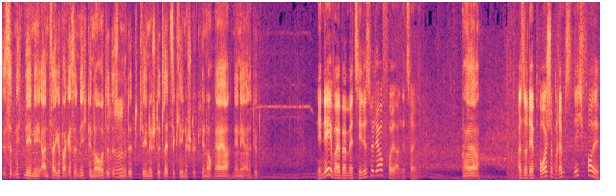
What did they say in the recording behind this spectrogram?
ist das nicht. Nee, nee, Anzeigebug ist es nicht, genau. Das ist Mhm. nur das, kleine, das letzte kleine Stück, genau. Ja, ja, nee, nee, alles gut. Nee, nee, weil bei Mercedes wird ja auch voll angezeigt. Ja, ja. Also der Porsche bremst nicht voll.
